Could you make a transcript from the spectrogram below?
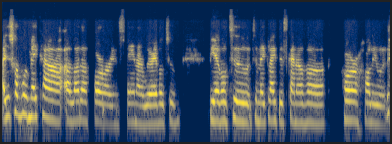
I just hope we make a, a lot of horror in Spain, and we're able to be able to to make like this kind of uh, horror Hollywood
